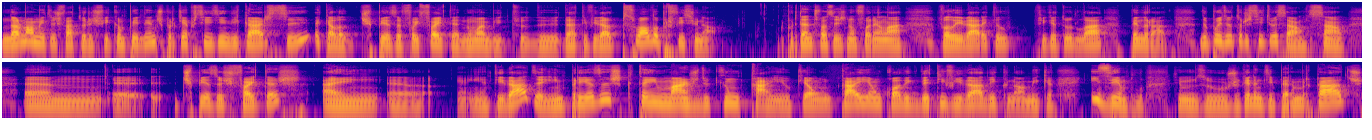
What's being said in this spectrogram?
normalmente as faturas ficam pendentes porque é preciso indicar se aquela despesa foi feita no âmbito da atividade pessoal ou profissional. Portanto, se vocês não forem lá validar, aquilo fica tudo lá pendurado. Depois, outra situação são um, eh, despesas feitas em, uh, em entidades, em empresas que têm mais do que um CAI. O que é um CAI é um Código de Atividade Económica. Exemplo, temos os grandes hipermercados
